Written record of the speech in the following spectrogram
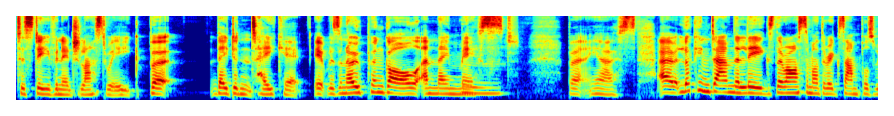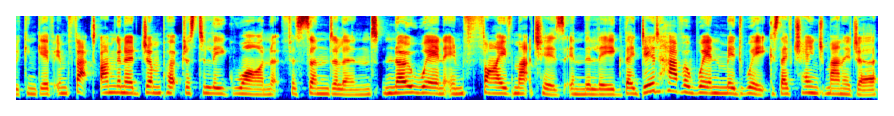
to Stevenage last week, but they didn't take it. It was an open goal and they missed. Mm. But yes, uh, looking down the leagues, there are some other examples we can give. In fact, I'm going to jump up just to League One for Sunderland. No win in five matches in the league. They did have a win midweek because they've changed manager.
